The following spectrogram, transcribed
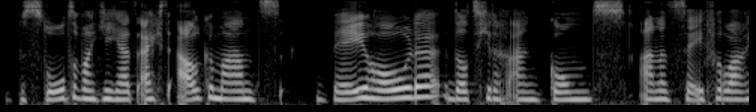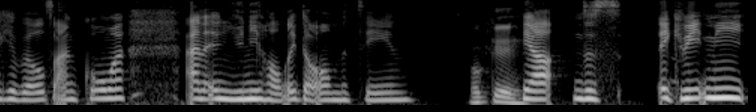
besloten van, je gaat echt elke maand bijhouden dat je eraan komt, aan het cijfer waar je wilt aankomen. En in juni had ik dat al meteen. Oké. Ja, dus ik weet niet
